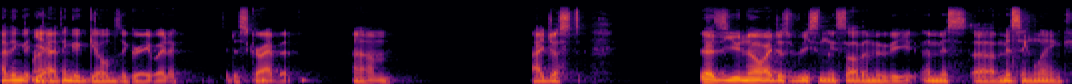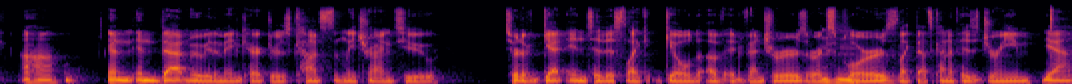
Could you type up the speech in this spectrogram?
I think yeah, I think a guild's a great way to to describe it. Um, I just, as you know, I just recently saw the movie A Miss uh, Missing Link, Uh huh. And in that movie, the main character is constantly trying to sort of get into this like guild of adventurers or explorers. Like that's kind of his dream. Yeah.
